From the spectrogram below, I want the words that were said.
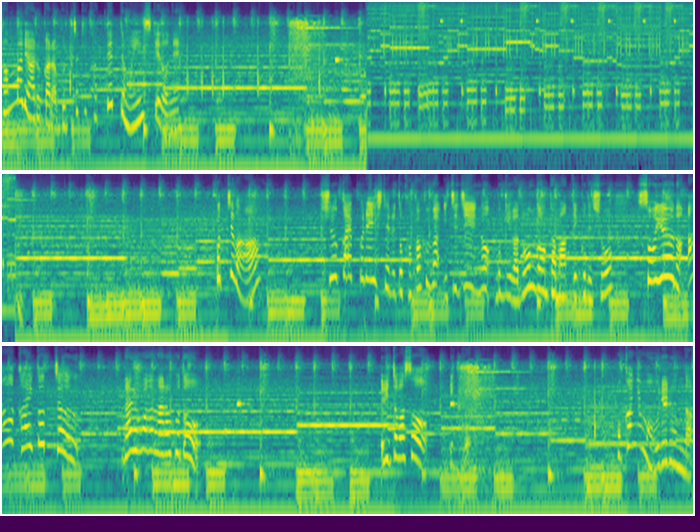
たんまりあるからぶっちゃけ買ってってもいいんすけどねこっちは？周回プレイしてると価格が 1G の武器がどんどん溜まっていくでしょ？そういうのああ買い取っちゃう。なるほどなるほど。売り飛ばそう。1個。他にも売れるんだ。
